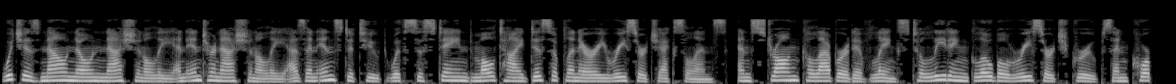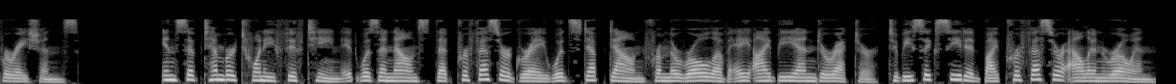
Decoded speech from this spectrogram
which is now known nationally and internationally as an institute with sustained multidisciplinary research excellence, and strong collaborative links to leading global research groups and corporations. In September 2015 it was announced that Professor Gray would step down from the role of AIBN director, to be succeeded by Professor Alan Rowan.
